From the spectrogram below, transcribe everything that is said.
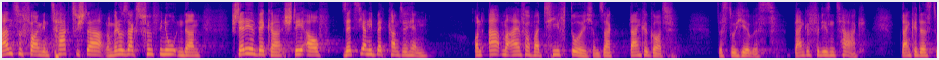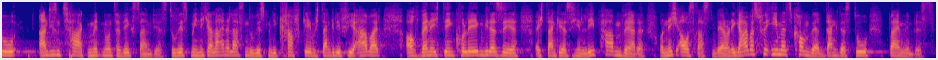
anzufangen, den Tag zu starten. Und wenn du sagst fünf Minuten, dann stell dir den Wecker, steh auf, setz dich an die Bettkante hin und atme einfach mal tief durch und sag, danke Gott, dass du hier bist. Danke für diesen Tag. Danke, dass du an diesem Tag mit mir unterwegs sein wirst. Du wirst mich nicht alleine lassen, du wirst mir die Kraft geben. Ich danke dir für die Arbeit, auch wenn ich den Kollegen wieder sehe. Ich danke dass ich ihn lieb haben werde und nicht ausrasten werde. Und egal, was für E-Mails kommen werden, danke, dass du bei mir bist.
